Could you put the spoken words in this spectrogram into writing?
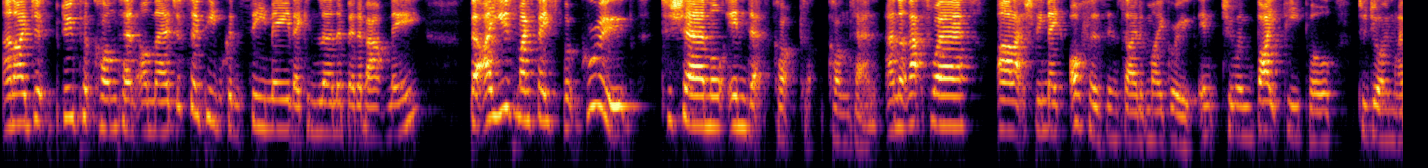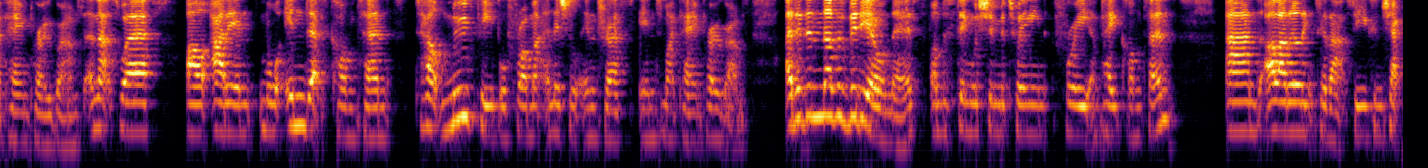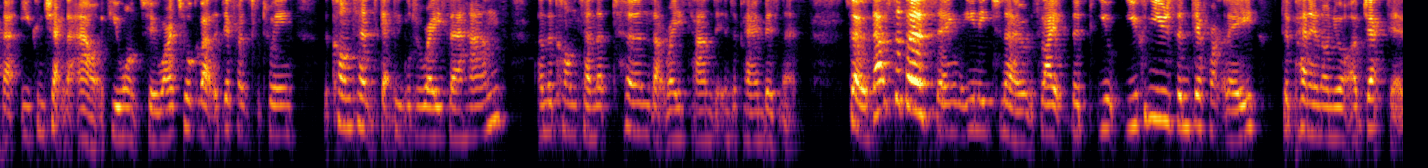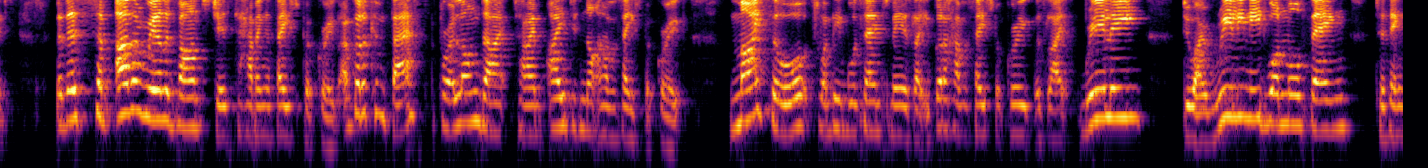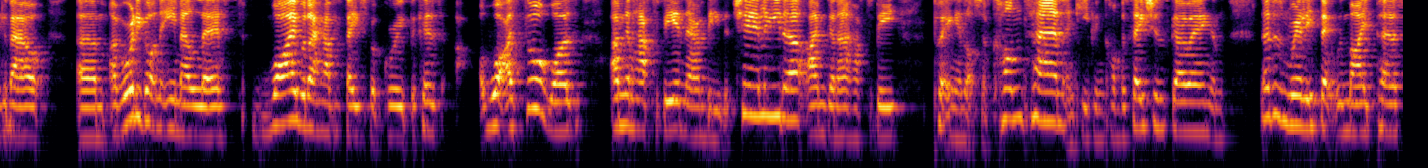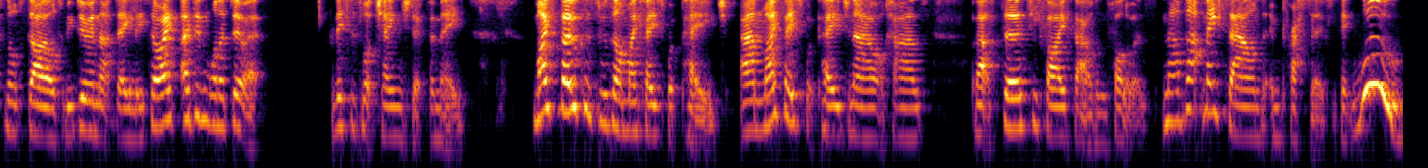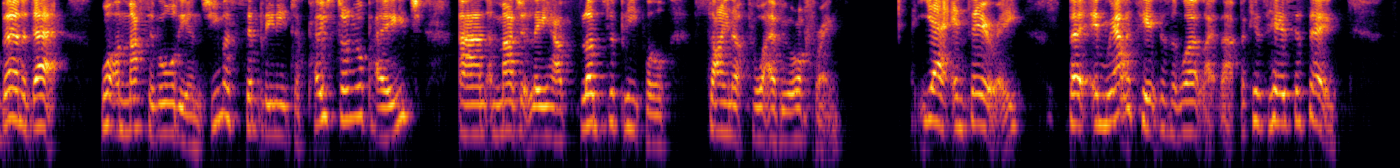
And I do, do put content on there just so people can see me, they can learn a bit about me. But I use my Facebook group to share more in-depth co content. And that's where I'll actually make offers inside of my group in, to invite people to join my paying programs. And that's where I'll add in more in-depth content to help move people from that initial interest into my paying programs. I did another video on this on distinguishing between free and paid content and I'll add a link to that so you can check that you can check that out if you want to where I talk about the difference between the content to get people to raise their hands and the content that turns that raised hand into paying business. So that's the first thing that you need to know. It's like that you you can use them differently depending on your objectives. But there's some other real advantages to having a Facebook group. I've got to confess, for a long time, I did not have a Facebook group. My thoughts when people were saying to me is like, you've got to have a Facebook group was like, really? Do I really need one more thing to think about? Um, I've already got an email list. Why would I have a Facebook group? Because what I thought was I'm going to have to be in there and be the cheerleader. I'm going to have to be putting in lots of content and keeping conversations going. And that doesn't really fit with my personal style to be doing that daily. So I, I didn't want to do it. This is what changed it for me. My focus was on my Facebook page and my Facebook page now has about 35,000 followers. Now that may sound impressive. You think, woo, Bernadette, what a massive audience. You must simply need to post on your page and magically have floods of people sign up for whatever you're offering. Yeah, in theory, but in reality, it doesn't work like that because here's the thing.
